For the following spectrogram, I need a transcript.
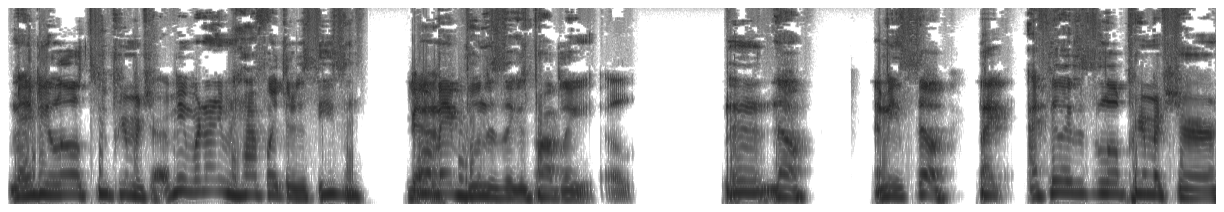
maybe a little too premature? I mean, we're not even halfway through the season. Yeah. Well, maybe Bundesliga is probably uh, eh, no. I mean, still, like, I feel like this is a little premature.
